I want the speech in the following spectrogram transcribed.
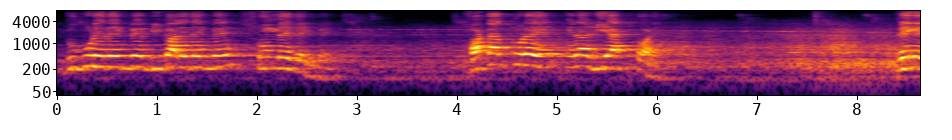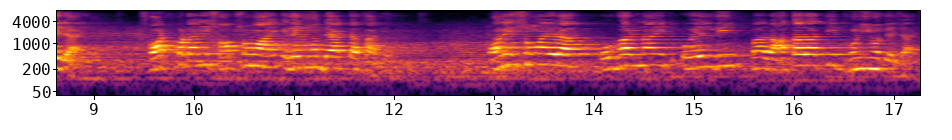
দুপুরে দেখবে, বিকালে দেখবে, সন্ধ্যে দেখবে। হঠাৎ করে এরা রিয়্যাক্ট করে। রেগে যায়। ছটফটানি সবসময় এদের মধ্যে একটা থাকে। অনেক সময় এরা ওভারনাইট ওয়েলদি বা রাতারাতি ধনী হতে চায়।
